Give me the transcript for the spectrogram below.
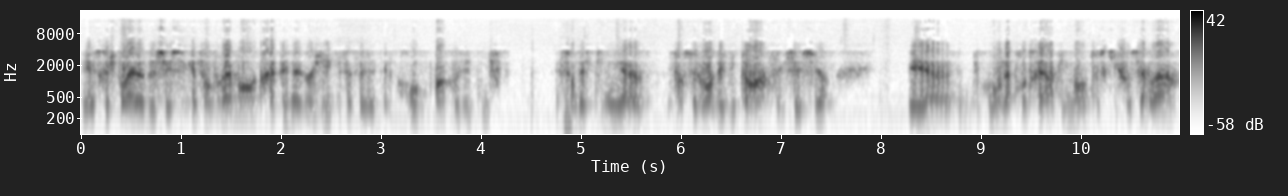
Et ce que je pourrais dire dessus, c'est qu'elles sont vraiment très pédagogiques, et ça, c'est le gros point positif. Elles sont destinées euh, essentiellement aux débutants, hein, c'est sûr. Et euh, du coup, on apprend très rapidement tout ce qu'il faut savoir.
